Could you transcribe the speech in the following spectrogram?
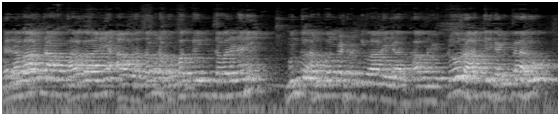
తెల్లవారుజాము కాగానే ఆ వ్రతమునకు ఉపక్రమించవలనని ముందు అనుకున్నటువంటి వారయ్యారు. కావున ఎట్లో రాత్రి గడిపారు.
